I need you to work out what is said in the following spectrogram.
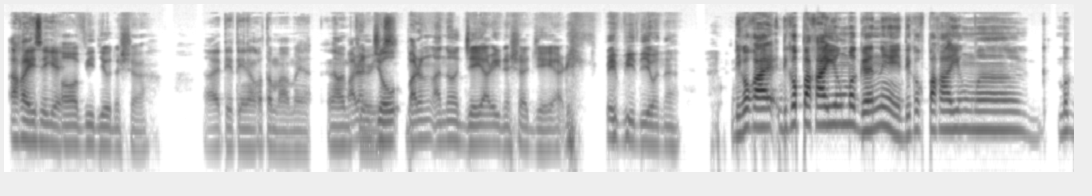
Okay, sige. Oh, video na siya. Ay, titingnan ko to mamaya. Now I'm Parang curious. Joe, parang ano, JRE na siya, JRE. may video na. Di ko kaya, di ko pa kayang mag ano eh. Di ko pa kayang mag mag,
